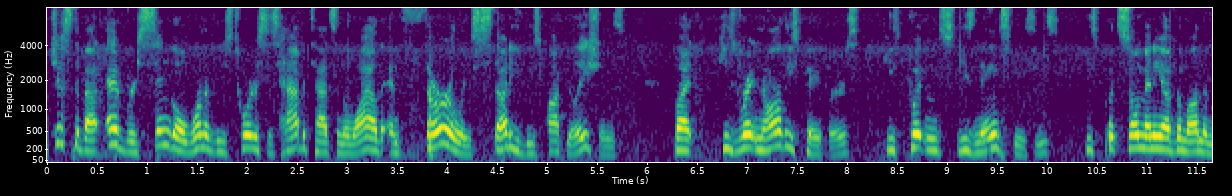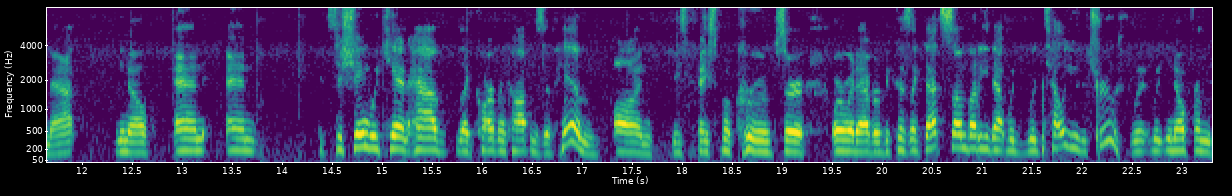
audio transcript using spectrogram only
just about every single one of these tortoises habitats in the wild and thoroughly studied these populations but he's written all these papers he's put in he's named species he's put so many of them on the map you know and and it's a shame we can't have like carbon copies of him on these facebook groups or or whatever because like that's somebody that would would tell you the truth with, with, you know from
